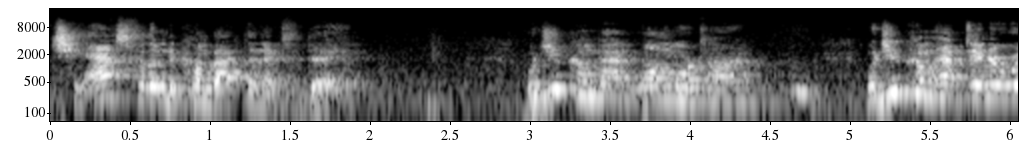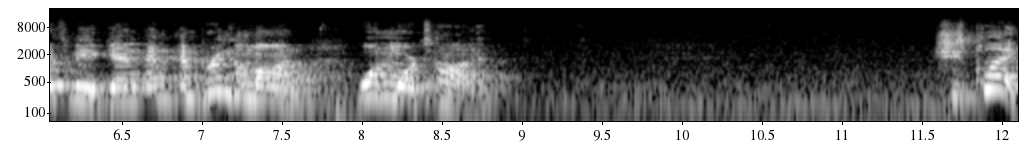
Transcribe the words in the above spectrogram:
She asks for them to come back the next day. Would you come back one more time? Would you come have dinner with me again and, and bring him on one more time? She's playing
